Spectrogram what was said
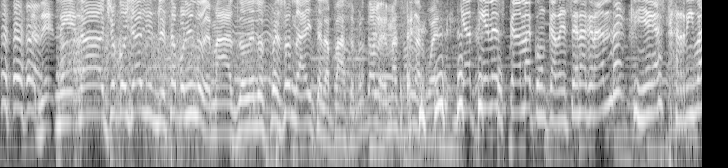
Ni, ni- no, Choco, ya le está poniendo de más. Lo de los pezones ahí te la paso, pero todo lo demás es una argüente. ¿Ya tienes cama con cabecera grande que llega hasta arriba?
